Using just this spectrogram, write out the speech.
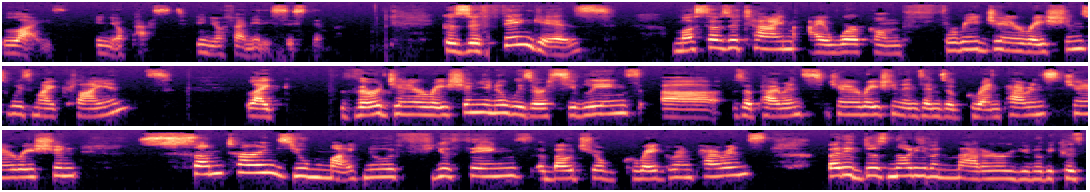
lies in your past, in your family system. Because the thing is, most of the time I work on three generations with my clients, like their generation, you know, with their siblings, uh, the parents' generation, and then the grandparents' generation. Sometimes you might know a few things about your great grandparents, but it does not even matter, you know, because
